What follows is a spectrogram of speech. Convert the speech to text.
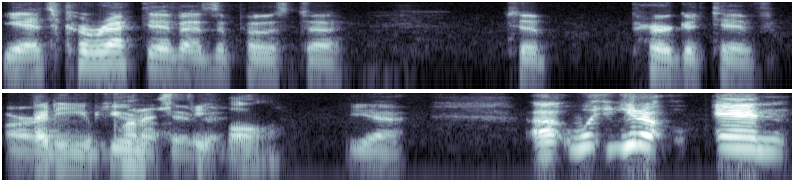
Yeah, it's corrective as opposed to to purgative or How do you punish people? Yeah, uh, you know, and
